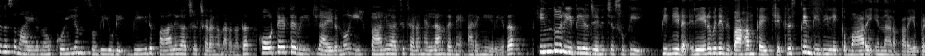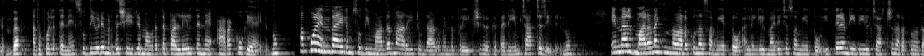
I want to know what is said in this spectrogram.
ദിവസമായിരുന്നു കൊല്ലം സുധിയുടെ വീട് പാലുകാച്ചൽ ചടങ്ങ് നടന്നത്. കോട്ടയത്തെ വീട്ടിലായിരുന്നു ഈ പാലുകാച്ചൽ ചടങ്ങെല്ലാം തന്നെ അരങ്ങേറിയത്. ഹിന്ദു രീതിയിൽ ജനിച്ച സുധി പിന്നീട് രേണുവിനെ വിവാഹം കഴിച്ച് ക്രിസ്ത്യൻ രീതിയിലേക്ക് മാറി എന്നാണ് പറയപ്പെടുന്നത്. അതുപോലെ തന്നെ സുധിയുടെ മൃതശരീരം അവിടുത്തെ പള്ളിയിൽ തന്നെ അടക്കുകയായിരുന്നു. അപ്പോൾ എന്തായാലും സുധി മതം മാറിയിട്ടുണ്ടാകുമെന്ന് പ്രേക്ഷകർക്ക് തന്നെയും ചർച്ച ചെയ്തിരുന്നു. എന്നാൽ മരണം നടക്കുന്ന സമയത്തോ അല്ലെങ്കിൽ മരിച്ച സമയത്തോ ഇത്തരം രീതിയിൽ ചർച്ച നടത്തുന്നത്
